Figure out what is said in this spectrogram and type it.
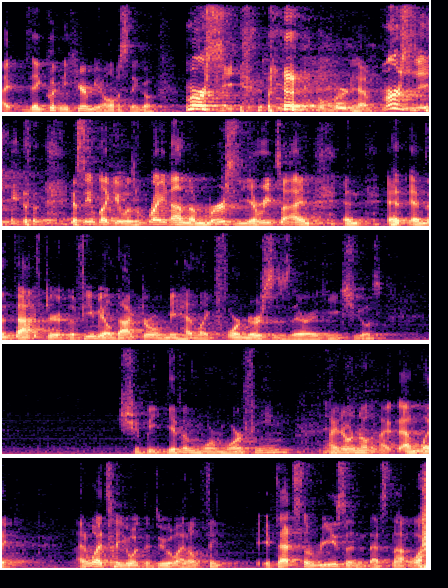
I, they couldn't hear me. All of a sudden, they go, mercy. Lord, have mercy. it seemed like it was right on the mercy every time. And, and, and the doctor, the female doctor over me, had like four nurses there, and he, she goes, should we give him more morphine? I don't know. I, I'm like, I don't want to tell you what to do. I don't think, if that's the reason, that's not why.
